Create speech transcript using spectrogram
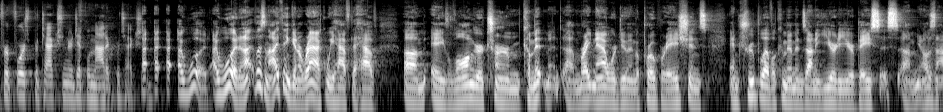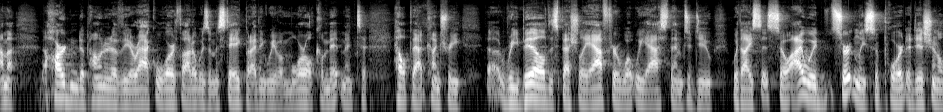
for force protection or diplomatic protection? I, I, I would. I would. And I, listen, I think in Iraq we have to have um, a longer term commitment. Um, right now we're doing appropriations and troop level commitments on a year to year basis. Um, you know, listen, I'm a hardened opponent of the Iraq war, thought it was a mistake, but I think we have a moral commitment to help that country uh, rebuild, especially after what we asked them to do with ISIS. So I would certainly support additional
